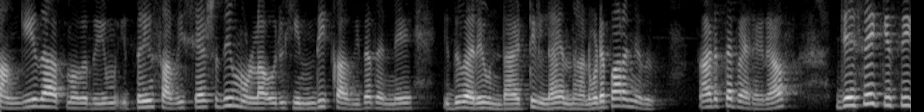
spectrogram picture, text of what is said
സംഗീതാത്മകതയും ഇത്രയും സവിശേഷതയുമുള്ള ഒരു ഹിന്ദി കവിത തന്നെ ഇതുവരെ ഉണ്ടായിട്ടില്ല എന്നാണ് ഇവിടെ പറഞ്ഞത്. അടുത്ത പാരഗ്രാഫ്. जैसे किसी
